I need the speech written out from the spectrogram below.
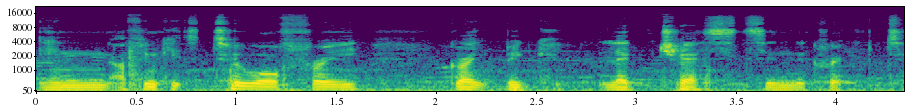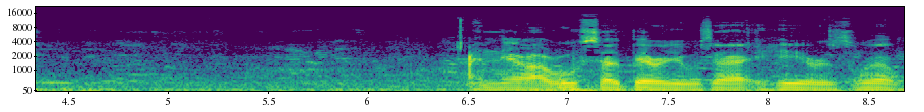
in I think it's two or three great big lead chests in the crypt. And there are also burials out here as well.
